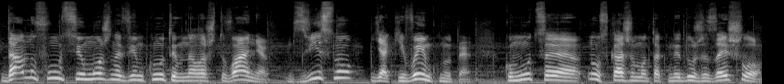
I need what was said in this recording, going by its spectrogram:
Дану функцію можна вімкнути в налаштуваннях, звісно, як і вимкнути. Кому це, ну скажімо так, не дуже зайшло.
